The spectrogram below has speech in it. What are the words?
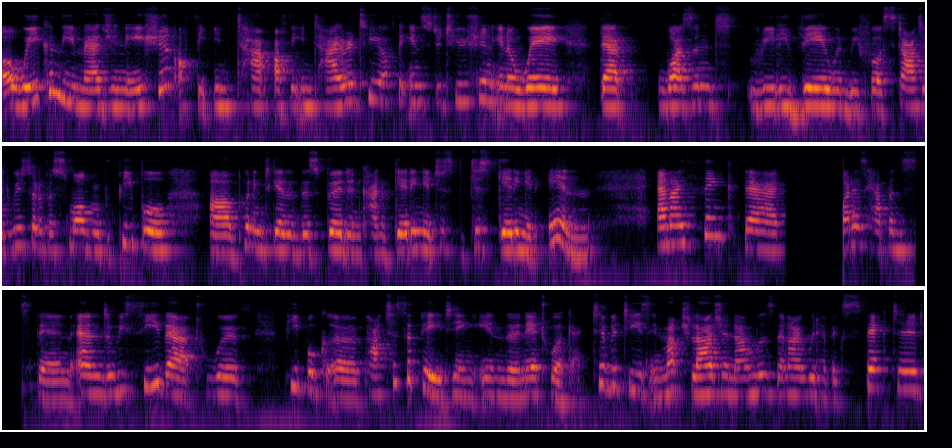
awakened the imagination of the entire of the entirety of the institution in a way that wasn't really there when we first started. We're sort of a small group of people uh, putting together this bid and kind of getting it, just just getting it in. And I think that what has happened since then, and we see that with people uh, participating in the network activities in much larger numbers than I would have expected,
